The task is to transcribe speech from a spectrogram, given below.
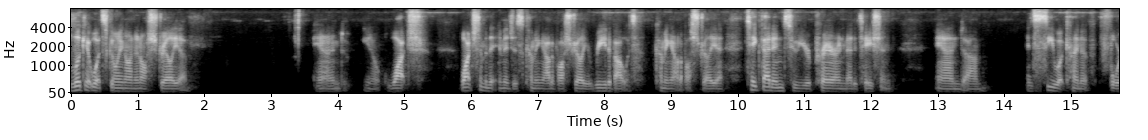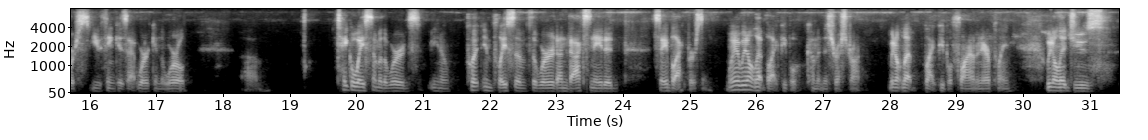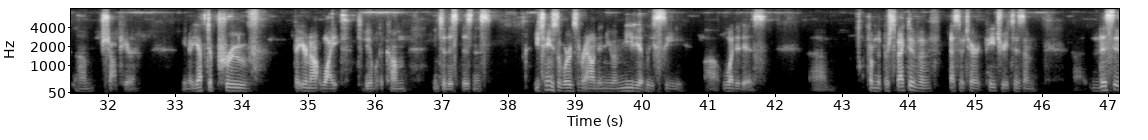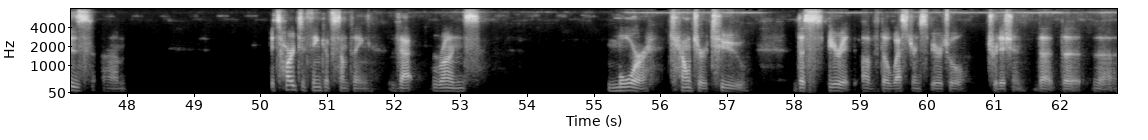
look at what's going on in Australia, and you know watch watch some of the images coming out of Australia. Read about what's coming out of Australia. Take that into your prayer and meditation, and um, and see what kind of force you think is at work in the world. Um, take away some of the words, you know, put in place of the word unvaccinated, say black person. We, we don't let black people come in this restaurant. We don't let black people fly on an airplane. We don't let Jews um, shop here. You know, you have to prove that you're not white to be able to come into this business. You change the words around and you immediately see uh, what it is. Um, from the perspective of esoteric patriotism, uh, this is um, it's hard to think of something that runs more counter to the spirit of the Western spiritual tradition, the the the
